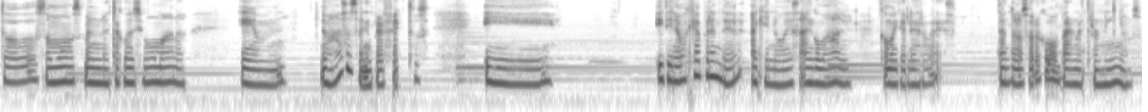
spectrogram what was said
Todos somos, bueno, nuestra condición humana em, nos hace ser imperfectos y, y tenemos que aprender a que no es algo mal cometer errores, tanto nosotros como para nuestros niños.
